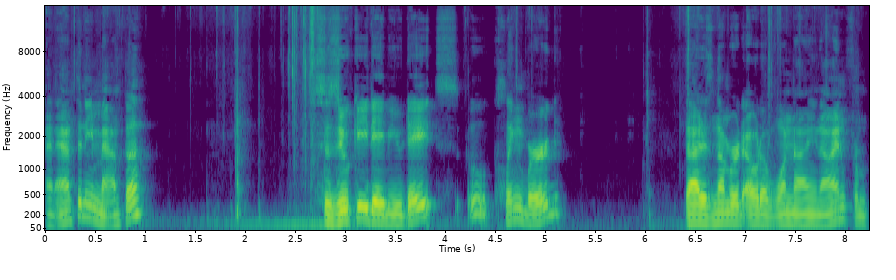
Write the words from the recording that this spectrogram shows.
an Anthony Mantha. Suzuki debut dates. Ooh, Klingberg. That is numbered out of 199 from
